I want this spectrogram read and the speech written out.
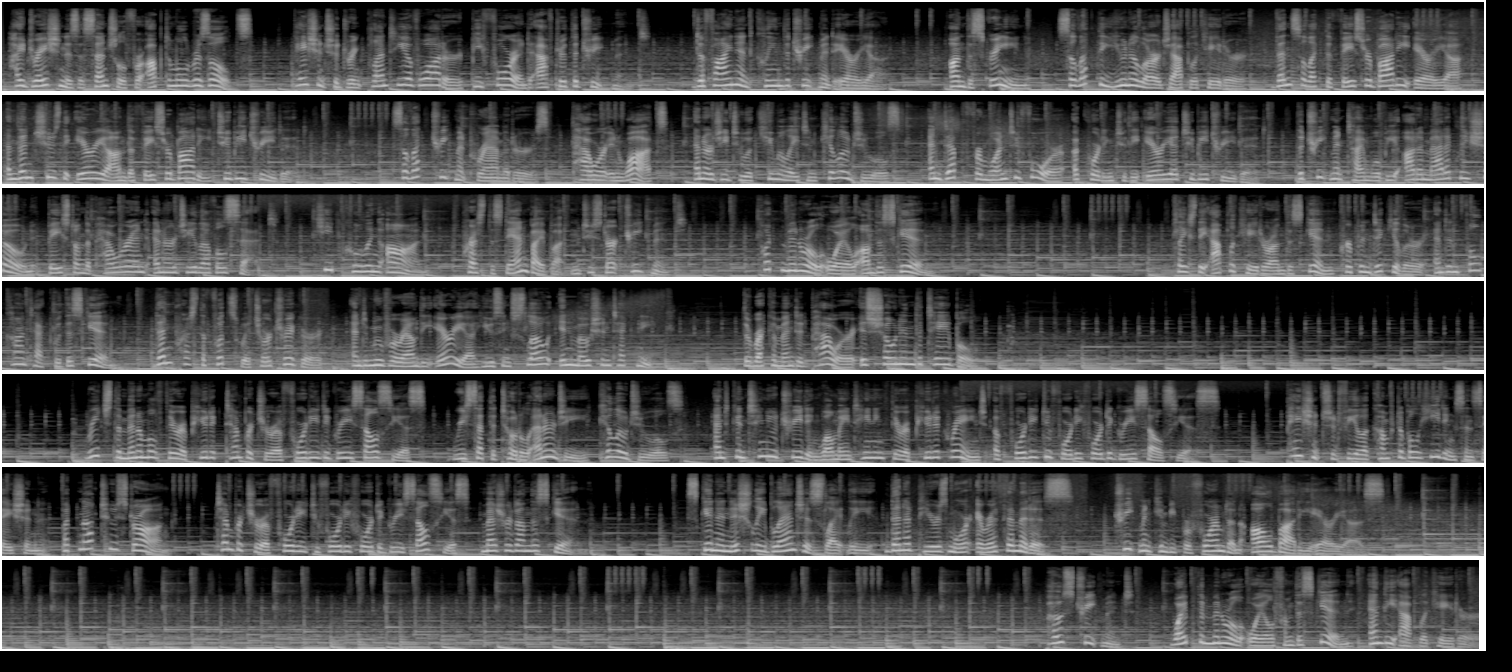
Hydration is essential for optimal results. Patients should drink plenty of water before and after the treatment. Define and clean the treatment area. On the screen, select the Unilarge applicator, then select the face or body area, and then choose the area on the face or body to be treated. Select treatment parameters, power in watts, energy to accumulate in kilojoules, and depth from 1 to 4 according to the area to be treated the treatment time will be automatically shown based on the power and energy levels set. Keep cooling on. Press the standby button to start treatment. Put mineral oil on the skin. Place the applicator on the skin perpendicular and in full contact with the skin. Then press the foot switch or trigger and move around the area using slow in-motion technique. The recommended power is shown in the table. Reach the minimal therapeutic temperature of 40 degrees Celsius, reset the total energy, kilojoules, and continue treating while maintaining therapeutic range of 40 to 44 degrees Celsius. Patient should feel a comfortable heating sensation, but not too strong. Temperature of 40 to 44 degrees Celsius measured on the skin. Skin initially blanches slightly, then appears more erythematous. Treatment can be performed on all body areas. Post-treatment, wipe the mineral oil from the skin and the applicator.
